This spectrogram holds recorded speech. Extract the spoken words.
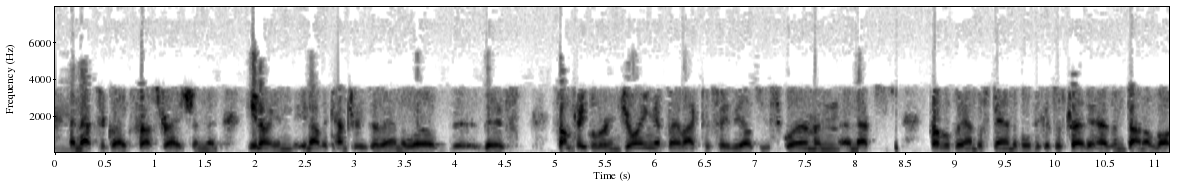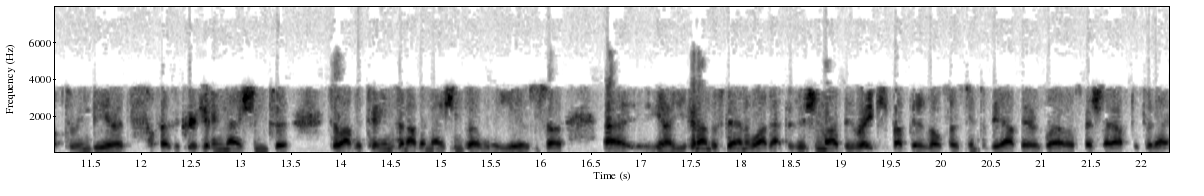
mm. and that's a great frustration. And you know, in in other countries around the world, there's some people are enjoying it. They like to see the Aussies squirm, and and that's probably understandable because Australia hasn't done a lot to endear itself as a cricketing nation to to other teams and other nations over the years. So uh, you know, you can understand why that position might be reached, but there's also sympathy out there as well, especially after today.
